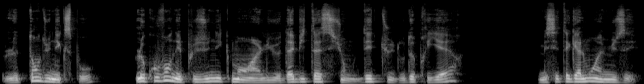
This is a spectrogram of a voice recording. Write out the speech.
Le temps d'une expo, le couvent n'est plus uniquement un lieu d'habitation, d'études ou de prière, mais c'est également un musée,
